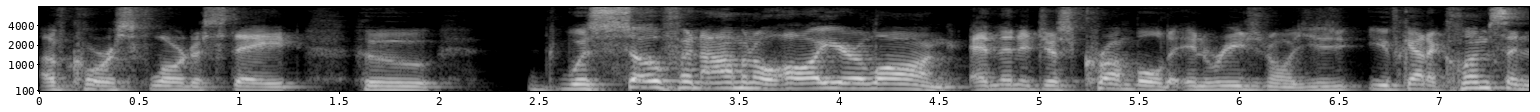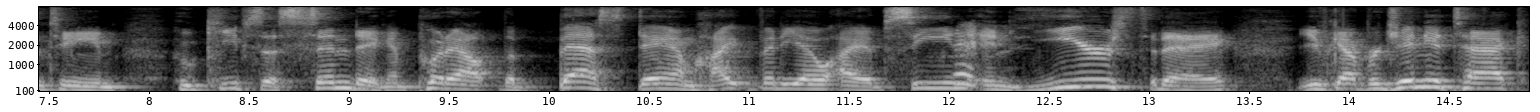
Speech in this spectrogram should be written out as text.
of course, Florida State, who was so phenomenal all year long, and then it just crumbled in regional. You, have got a Clemson team who keeps ascending and put out the best damn hype video I have seen in years today. You've got Virginia Tech,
